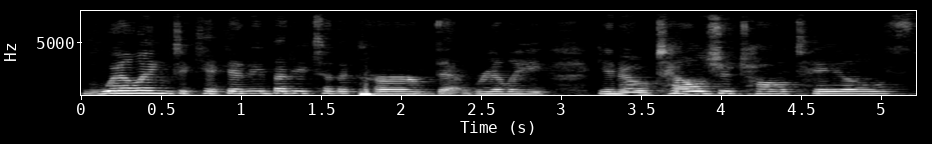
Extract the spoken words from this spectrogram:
willing to kick anybody to the curb that really, you know, tells you tall tales,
